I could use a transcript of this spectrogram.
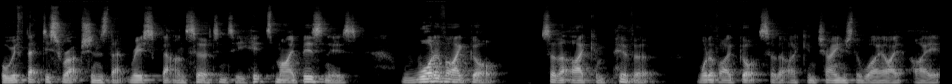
or if that disruptions, that risk, that uncertainty hits my business, what have I got so that I can pivot? What have I got so that I can change the way I, I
